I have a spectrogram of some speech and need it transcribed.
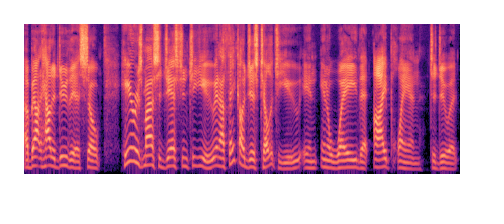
about how to do this. So here is my suggestion to you and I think I'll just tell it to you in in a way that I plan to do it.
